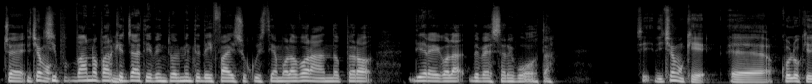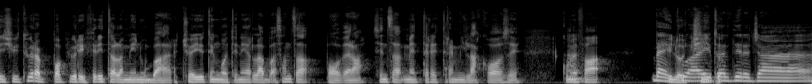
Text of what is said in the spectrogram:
Cioè, diciamo... ci vanno parcheggiati mm. eventualmente dei file su cui stiamo lavorando, però di regola deve essere vuota. Sì, diciamo che eh, quello che dicevi tu era un po' più riferito alla menu bar, cioè io tengo a tenerla abbastanza povera, senza mettere 3000 cose, come ah. fa Beh, tu hai per dire già,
